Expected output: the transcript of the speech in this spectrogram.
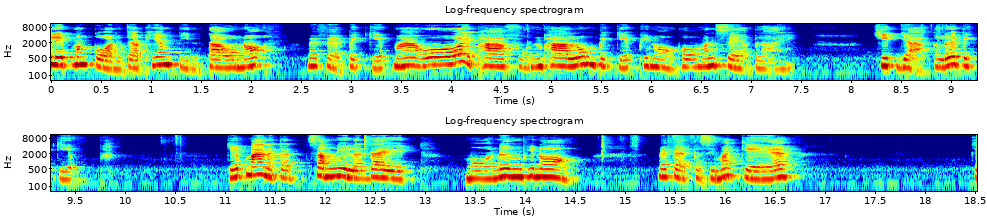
เล็บมังกรจะเพียงตีนเตาเนาะแม่แฝดไปเก็บมา โอ้ย พาฝนพาล่มไปเก็บพี่น้องเพราะมันแสบหลาย คิดอยากก็เลยไปเก็บ เก็บมาน่ะก็ซ้ำนี่ละได้หมอหนึ่งพี่น้อง แม่แฝดก็สิมาแกแก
